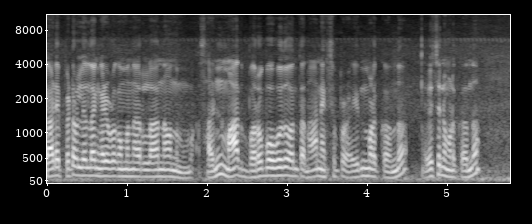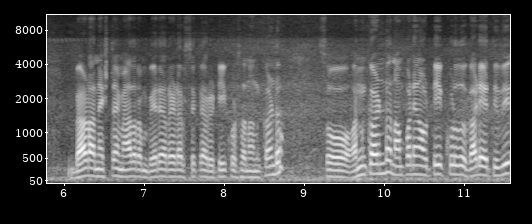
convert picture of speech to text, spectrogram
ಗಾಡಿ ಪೆಟ್ರೋಲ್ ಇಲ್ದಂಗೆ ಗಾಡಿ ಹೊಡ್ಕೊಂಬಂದಾರಲ್ಲ ಅನ್ನೋ ಒಂದು ಸಣ್ಣ ಮಾತು ಬರಬಹುದು ಅಂತ ನಾನು ಎಕ್ಸೆಪ್ಟ್ ಇದು ಮಾಡ್ಕೊಂಡು, ಯೋಚನೆ ಮಾಡ್ಕೊಂಡು, ಬೇಡ ನೆಕ್ಸ್ಟ್ ಟೈಮ್ ಯಾವ್ದಾರು ಬೇರೆ ರೈಡರ್ಸ್ ಸಿಕ್ಕ ಅವ್ರಿಗೆ ಟೀ ಕುಡ್ಸೋಣ ಅಂದ್ಕೊಂಡು ಸೊ ಅಂದ್ಕೊಂಡು ನಮ್ಮ ಪಾಡಿ ನಾವು ಟೀ ಕುಡಿದು ಗಾಡಿ ಎತ್ತಿದ್ವಿ.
